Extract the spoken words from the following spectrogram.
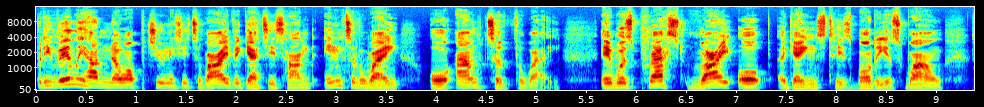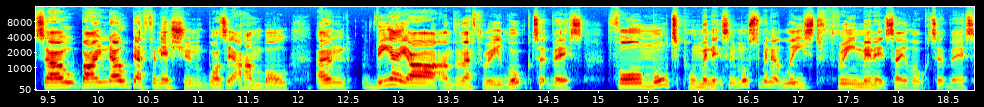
that he really had no opportunity to either get his hand into the way or out of the way. It was pressed right up against his body as well. So, by no definition was it a handball. And VAR and the referee looked at this for multiple minutes. It must have been at least three minutes they looked at this.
